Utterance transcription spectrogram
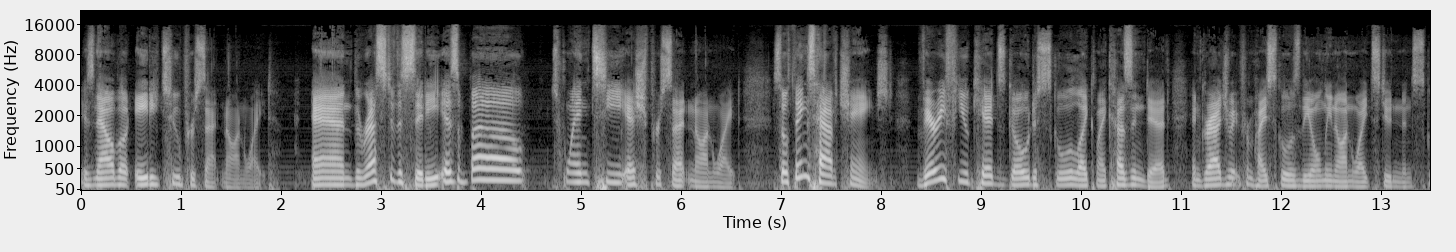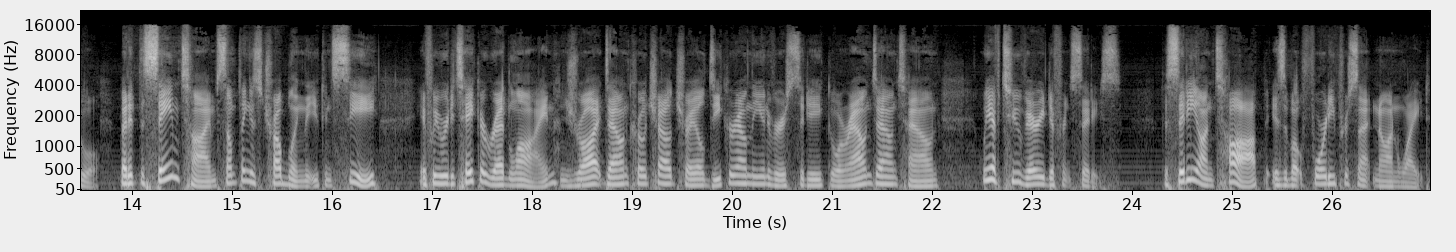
is now about 82% non white. And the rest of the city is about 20 ish percent non white. So things have changed. Very few kids go to school like my cousin did and graduate from high school as the only non white student in school. But at the same time, something is troubling that you can see if we were to take a red line and draw it down Crowchild Trail, deke around the university, go around downtown, we have two very different cities. The city on top is about 40% non white.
